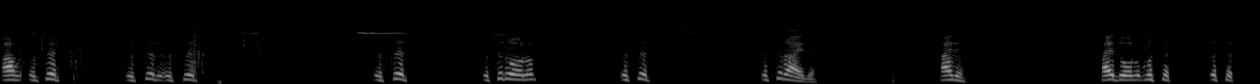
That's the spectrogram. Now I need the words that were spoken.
Al ısır. Isır ısır. Isır. Isır oğlum. Isır. Isır haydi. Haydi. Haydi oğlum ısır. Isır.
